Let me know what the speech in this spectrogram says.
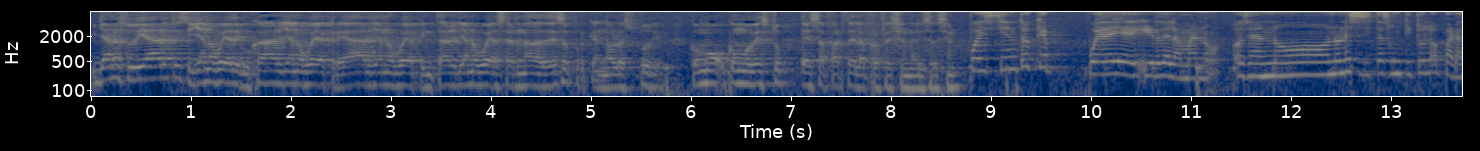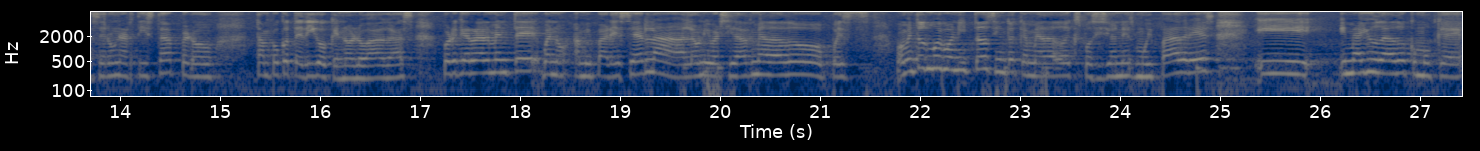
ya no estudié artes y ya no voy a dibujar, ya no voy a crear, ya no voy a pintar, ya no voy a hacer nada de eso porque no lo estudio. ¿Cómo, cómo ves tú esa parte de la profesionalización? Pues siento que puede ir de la mano. O sea, no, no necesitas un título para ser un artista, pero tampoco te digo que no lo hagas, porque realmente, bueno, a mi parecer la, la universidad me ha dado pues momentos muy bonitos, siento que me ha dado exposiciones muy padres y, y me ha ayudado como que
